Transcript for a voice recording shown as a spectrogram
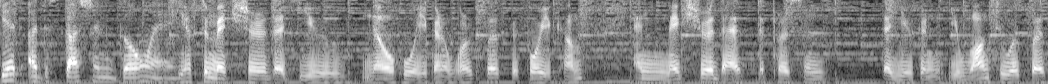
get a discussion going. You have to make sure that you know who you're going to work with before you come and make sure that the person that you can you want to work with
